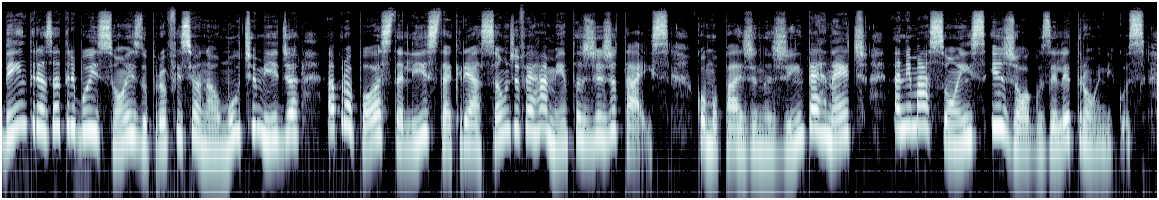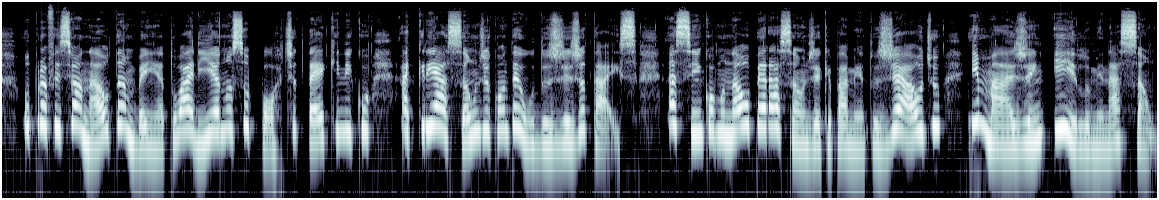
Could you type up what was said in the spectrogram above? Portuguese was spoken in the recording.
Dentre as atribuições do profissional multimídia, a proposta lista a criação de ferramentas digitais, como páginas de internet, animações e jogos eletrônicos. O profissional também atuaria no suporte técnico à criação de conteúdos digitais, assim como na operação de equipamentos de áudio, imagem e iluminação.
